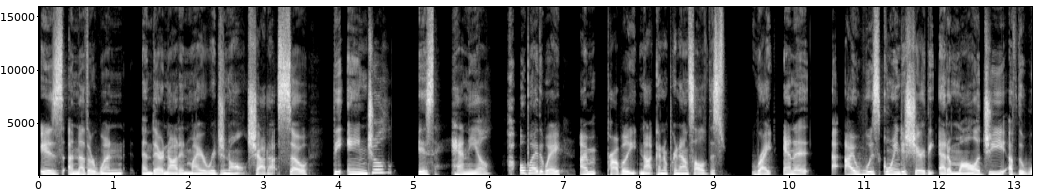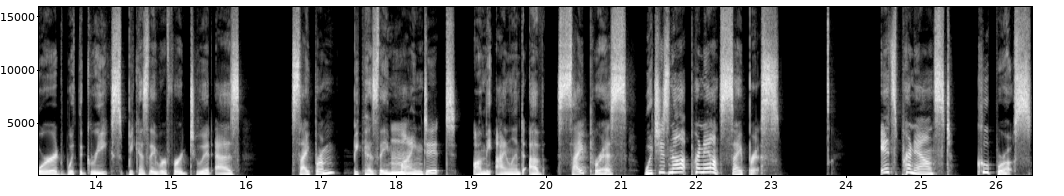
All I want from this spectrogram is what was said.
is another one, and they're not in my original shout out. So the angel is Haniel. Oh, by the way, I'm probably not going to pronounce all of this right. And it, I was going to share the etymology of the word with the Greeks because they referred to it as Cyprum because they mm. mined it on the island of Cyprus, which is not pronounced Cyprus. It's pronounced Kupros.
